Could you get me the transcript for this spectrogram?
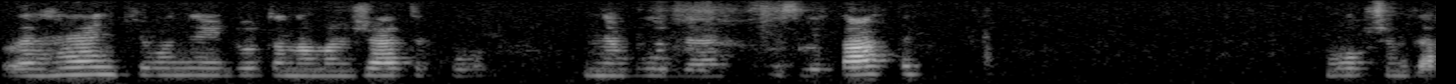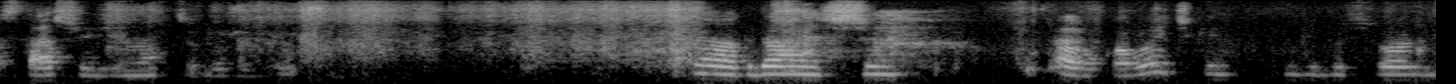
легенькі, вони йдуть а на манжетику, не буде злітати. В общем, для старших жінок це дуже зручно. Так, далі. Рукавички дідусьові,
